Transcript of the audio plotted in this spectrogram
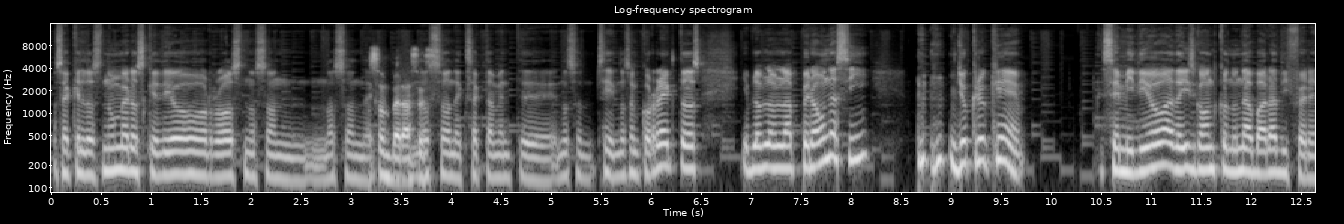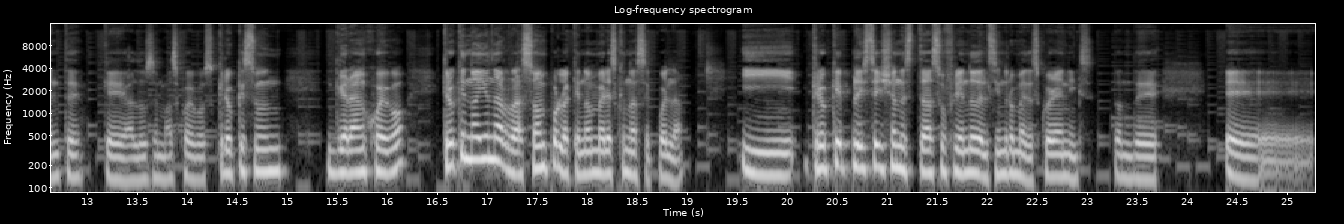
o sea, que los números que dio Ross no son... No son, No son veraces. no son exactamente, no son, sí, no son correctos y bla, bla, bla. Pero aún así, yo creo que se midió a Days Gone con una vara diferente que a los demás juegos. Creo que es un gran juego. Creo que no hay una razón por la que no merezca una secuela. Y creo que PlayStation está sufriendo del síndrome de Square Enix, donde, eh,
